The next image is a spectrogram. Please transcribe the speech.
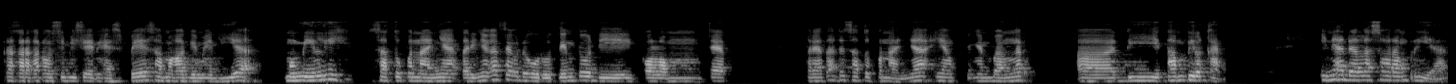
rekan-rekan OCBC NSP sama KG Media memilih satu penanya tadinya kan saya udah urutin tuh di kolom chat ternyata ada satu penanya yang pengen banget uh, ditampilkan ini adalah seorang pria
